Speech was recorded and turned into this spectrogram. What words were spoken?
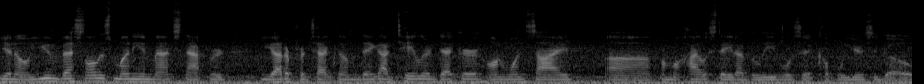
you know, you invest all this money in Matt Stafford, you got to protect them. They got Taylor Decker on one side uh, from Ohio State, I believe, was it a couple years ago.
